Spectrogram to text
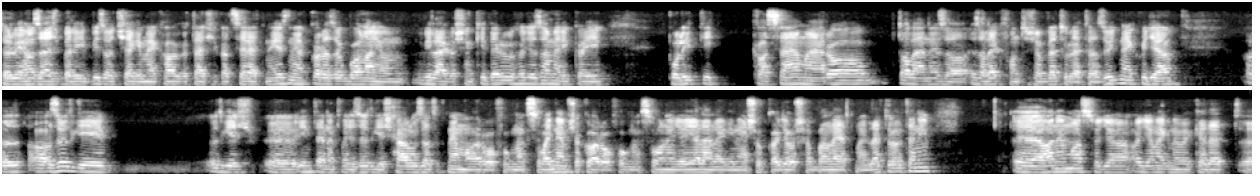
törvényhozásbeli bizottsági meghallgatásokat szeret nézni, akkor azokból nagyon világosan kiderül, hogy az amerikai politika számára talán ez a, ez a legfontosabb vetülete az ügynek. Ugye az 5G 5G-s internet vagy az 5G-s hálózatok nem arról fognak szólni, vagy nem csak arról fognak szólni, hogy a jelenleginél sokkal gyorsabban lehet majd letölteni, hanem az, hogy a, hogy a megnövekedett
